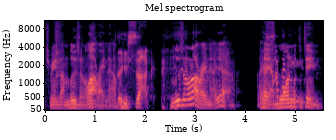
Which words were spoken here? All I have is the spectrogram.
which means I'm losing a lot right now. So you suck. I'm losing a lot right now. Yeah. hey, I'm one with the team.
